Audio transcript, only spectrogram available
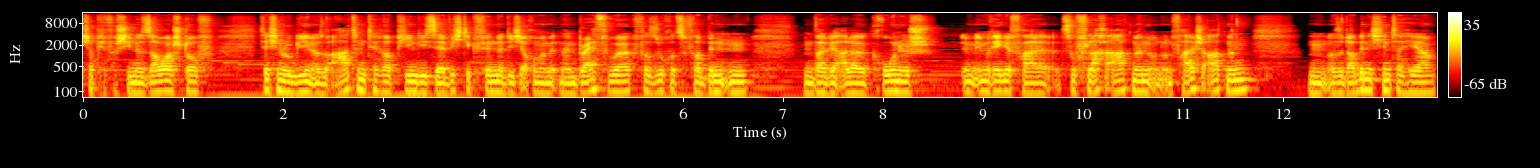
ich habe hier verschiedene Sauerstofftechnologien, also Atemtherapien, die ich sehr wichtig finde, die ich auch immer mit meinem Breathwork versuche zu verbinden, weil wir alle chronisch im, im Regelfall zu flach atmen und, und falsch atmen. Also da bin ich hinterher.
